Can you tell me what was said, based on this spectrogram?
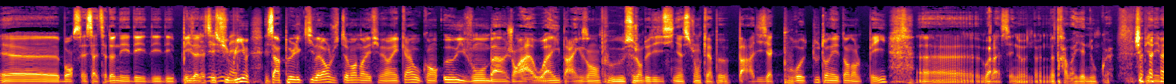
Euh, bon ça, ça ça donne des des, des, des paysages assez sublimes. et c'est un peu l'équivalent justement dans les films américains où quand eux ils vont bah genre à Hawaï par exemple ou ce genre de destination qui est un peu paradisiaque pour eux tout en étant dans le pays. Euh, voilà c'est no- no- Hawaï à nous quoi j'ai bien aimé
